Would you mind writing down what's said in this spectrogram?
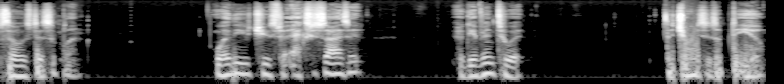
So is discipline. Whether you choose to exercise it or give in to it, the choice is up to you.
